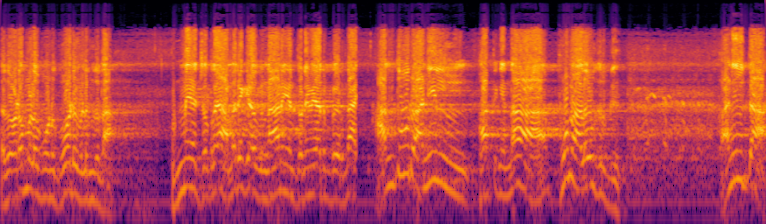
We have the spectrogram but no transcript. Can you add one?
அது உடம்புல மூணு கோடு விழுந்துதான். உண்மையை சொல்றேன் அமெரிக்காவுக்கு நானும் என் துணைவியாரும் போயிருந்தா அந்த ஊர் அணில் பாத்தீங்கன்னா பூனை அளவுக்கு இருக்கு. அணில் தான்.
